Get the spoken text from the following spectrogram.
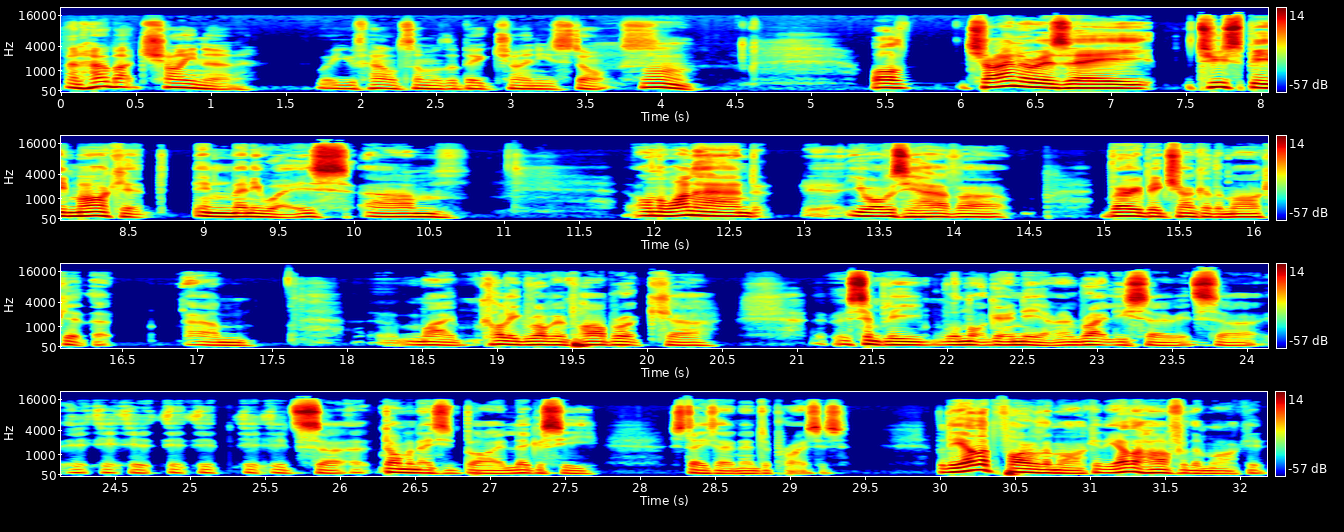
And how about China? where you've held some of the big Chinese stocks? Mm. Well, China is a two speed market in many ways. Um, on the one hand, you obviously have a very big chunk of the market that um, my colleague Robin Parbrook uh, simply will not go near, and rightly so. It's uh, it, it, it, it's uh, dominated by legacy state-owned enterprises. But the other part of the market, the other half of the market,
